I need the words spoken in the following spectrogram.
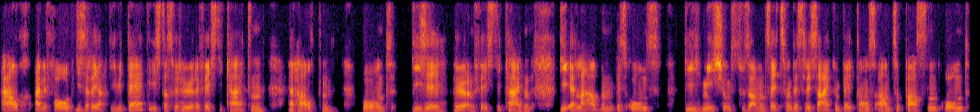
auch eine Folge dieser Reaktivität ist, dass wir höhere Festigkeiten erhalten. Und diese höheren Festigkeiten, die erlauben es uns, die Mischungszusammensetzung des Recyclingbetons anzupassen und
